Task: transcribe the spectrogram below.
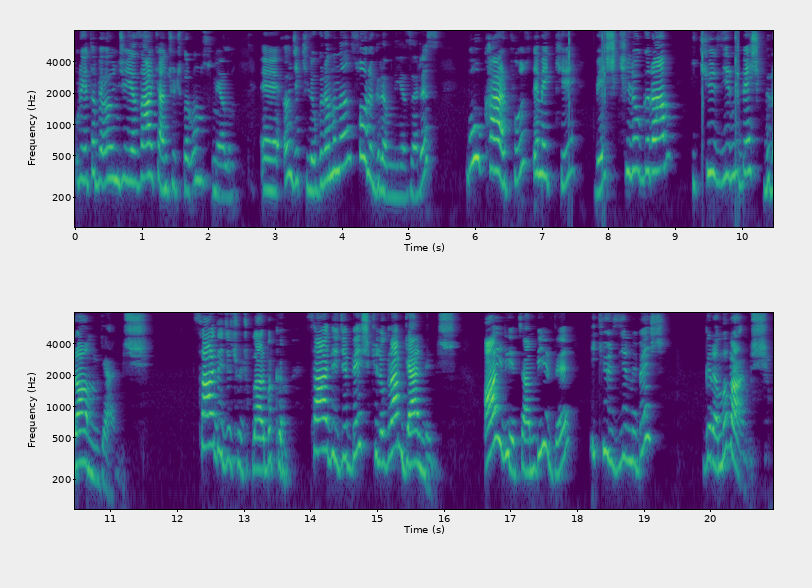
Buraya tabii önce yazarken çocuklar unutmayalım. Ee, önce kilogramını sonra gramını yazarız. Bu karpuz demek ki 5 kilogram 225 gram gelmiş. Sadece çocuklar bakın sadece 5 kilogram gelmemiş. Ayrıyeten bir de 225 gramı varmış.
